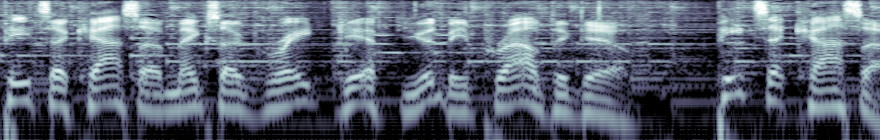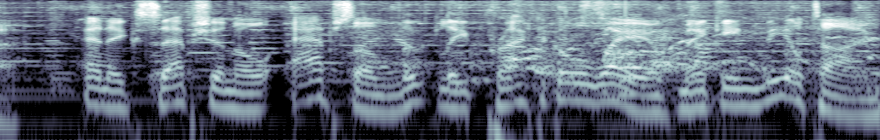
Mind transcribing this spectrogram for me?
Pizza Casa makes a great gift you'd be proud to give. Pizza Casa, an exceptional, absolutely practical way of making mealtime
